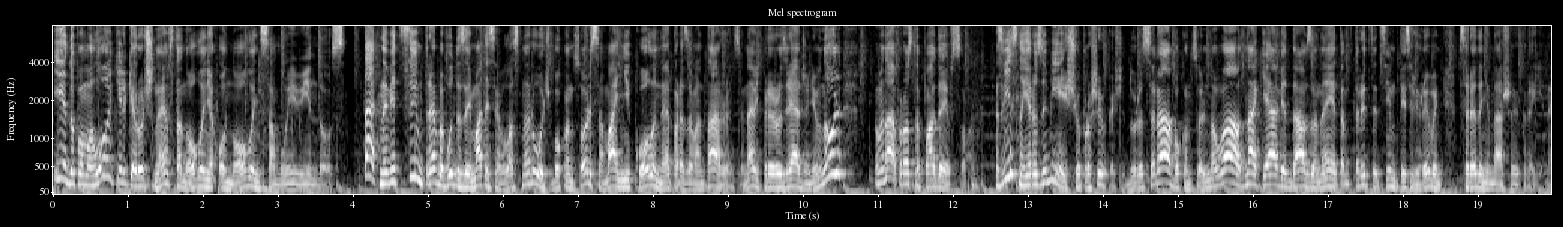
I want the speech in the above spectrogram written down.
і допомогло тільки ручне встановлення оновлень самої Windows. Так, навіть цим треба буде займатися власноруч, бо консоль сама ніколи не перезавантажується. Навіть при розрядженні в нуль вона просто падає в сон. Звісно, я розумію, що прошивка ще дуже сира, бо консоль нова, однак я віддав за неї там 37 тисяч гривень всередині нашої країни.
